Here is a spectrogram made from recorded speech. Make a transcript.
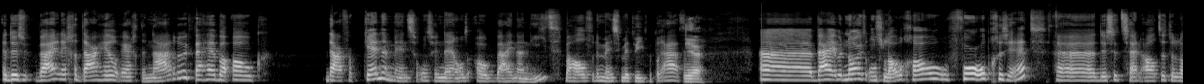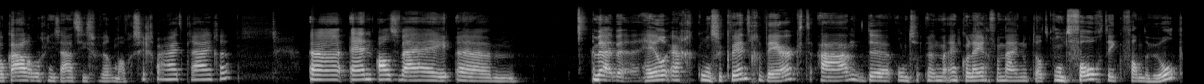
dus wij leggen daar heel erg de nadruk. Wij hebben ook, daarvoor kennen mensen ons in Nederland ook bijna niet, behalve de mensen met wie we praten. Ja. Eh, wij hebben nooit ons logo voorop gezet. Eh, dus het zijn altijd de lokale organisaties die zoveel mogelijk zichtbaarheid krijgen. Eh, en als wij. ehm, we hebben heel erg consequent gewerkt aan de. een collega van mij noemt dat ontvoogding van de hulp.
